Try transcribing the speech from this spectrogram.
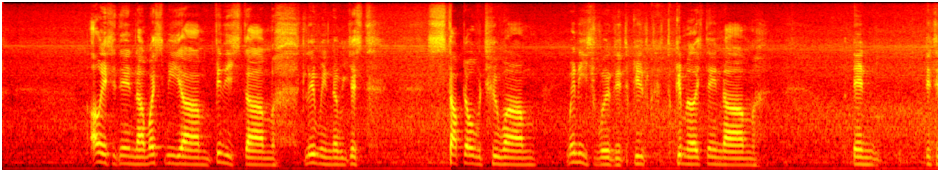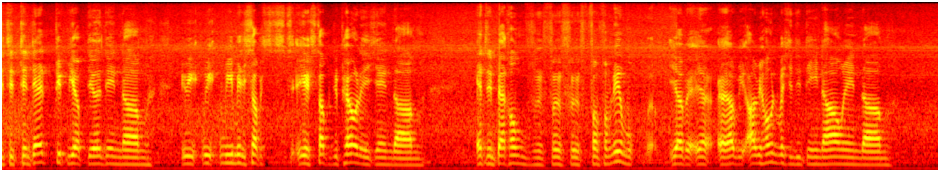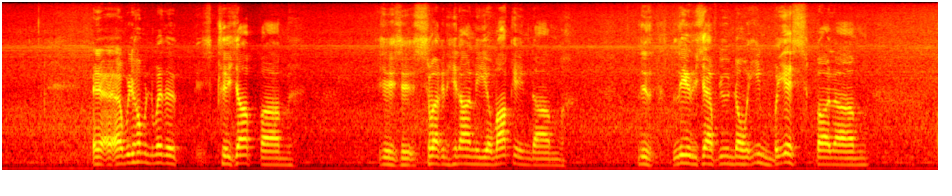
Yes, then uh, once we um, finished um, delivering, uh, we just stopped over to um, Minnie's for the to give, to give me like then um, then then- Dad picked me up there. Then um, we we we made a stop uh, stop at the Paradise and um, and then back home for, for, for, from from there. Yeah, yeah, I'll be I'll be home of the day now and um, and, uh, I'll be home when the weather clears up. Um, so, I can hit on the uh, walk and um, the- later this afternoon, no even, But yes, but um,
